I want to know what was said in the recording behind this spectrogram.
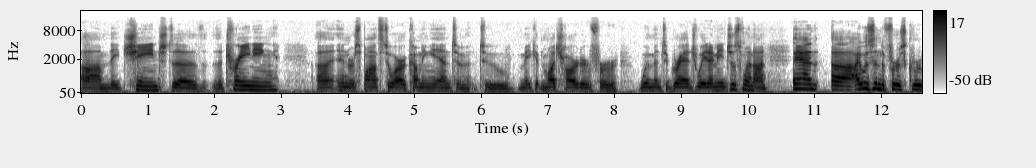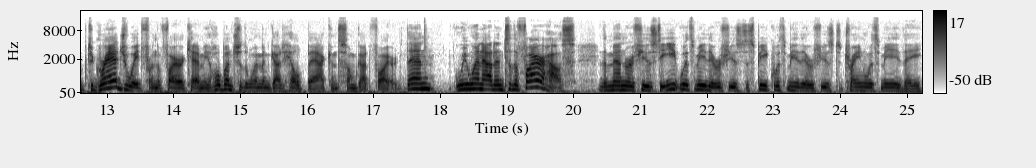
Um, they changed the the training uh, in response to our coming in to to make it much harder for women to graduate. I mean, just went on. And uh, I was in the first group to graduate from the fire academy. A whole bunch of the women got held back, and some got fired. Then we went out into the firehouse. The men refused to eat with me. They refused to speak with me. They refused to train with me. They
